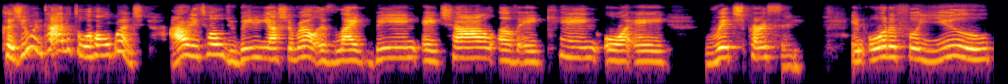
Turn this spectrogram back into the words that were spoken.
Because you're entitled to a whole bunch. I already told you, being Yasharel is like being a child of a king or a rich person. In order for you,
